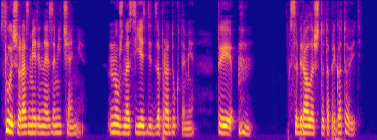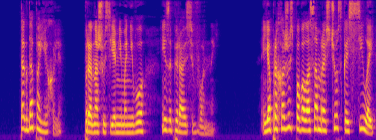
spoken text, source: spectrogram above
Слышу размеренное замечание. Нужно съездить за продуктами. Ты собиралась что-то приготовить? Тогда поехали. Проношусь я мимо него и запираюсь в ванной. Я прохожусь по волосам расческой с силой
